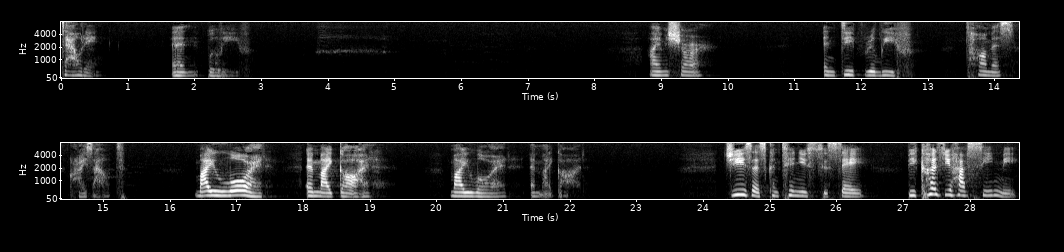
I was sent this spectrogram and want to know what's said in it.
doubting and believe. I am sure in deep relief, Thomas cries out, My Lord and my God, my Lord and my God. Jesus continues to say, Because you have seen me,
